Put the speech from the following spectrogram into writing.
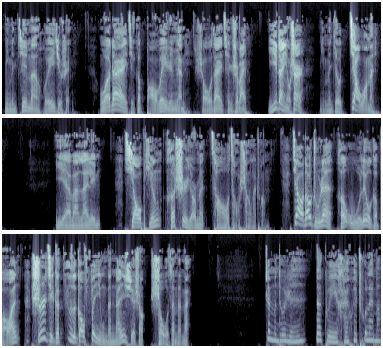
你们今晚回去睡。”我带几个保卫人员守在寝室外，一旦有事儿，你们就叫我们。夜晚来临，小平和室友们早早上了床，教导主任和五六个保安、十几个自告奋勇的男学生守在门外。这么多人，那鬼还会出来吗？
